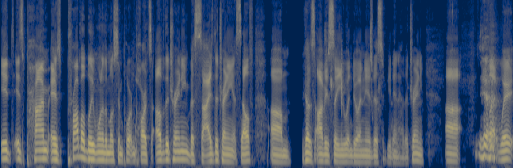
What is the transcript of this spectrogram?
it is prime is probably one of the most important parts of the training besides the training itself. Um, because obviously you wouldn't do any of this if you didn't have the training. Uh, yeah. But where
